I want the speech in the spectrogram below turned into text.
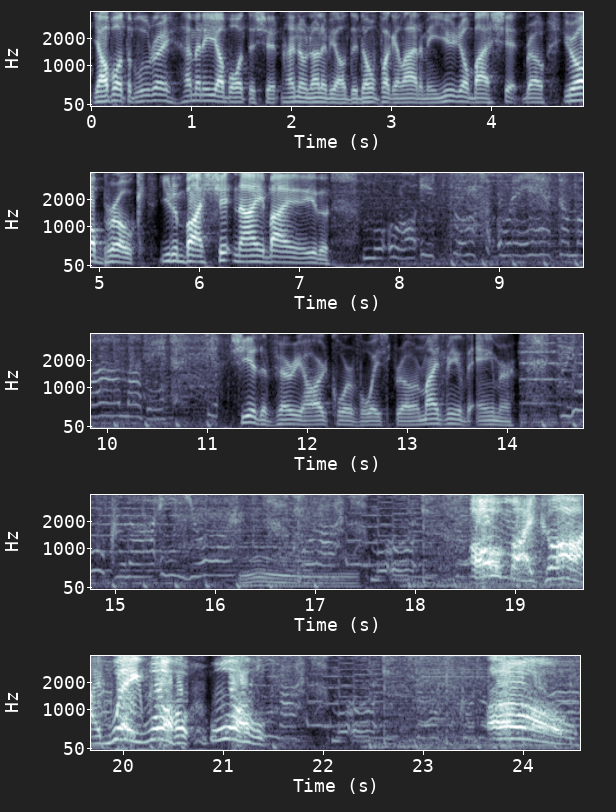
Y'all bought the Blu-ray? How many y'all bought this shit? I know none of y'all did. Don't fucking lie to me. You don't buy shit, bro. You're all broke. You didn't buy shit and I ain't buying it either. She has a very hardcore voice, bro. Reminds me of Aimer. Ooh. Oh my god! Wait, whoa! Whoa! Oh!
